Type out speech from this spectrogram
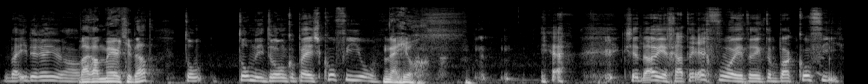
Bij iedereen wel. Waaraan merk je dat? Tom, Tom die dronk opeens koffie joh. Nee joh. Ja, ik zei, nou, je gaat er echt voor. Je drinkt een bak koffie.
